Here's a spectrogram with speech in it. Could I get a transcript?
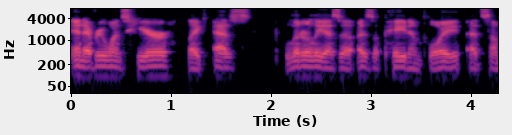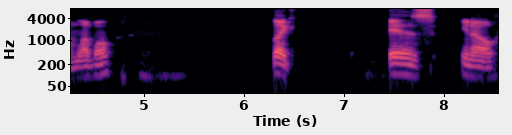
and everyone's here like as literally as a as a paid employee at some level like is you know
